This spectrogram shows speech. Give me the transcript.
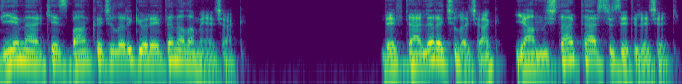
diye merkez bankacıları görevden alamayacak. Defterler açılacak, yanlışlar ters yüz edilecek.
